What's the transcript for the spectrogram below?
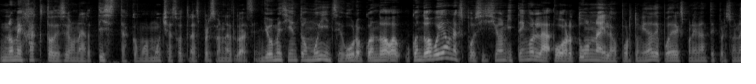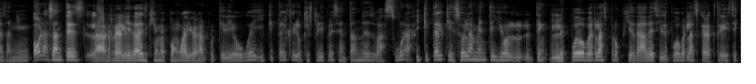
no, me jacto de ser un artista como muchas otras personas lo hacen. Yo me siento muy inseguro. Cuando, cuando voy a una exposición y tengo la fortuna y la oportunidad de poder exponer ante personas, a mí horas antes la realidad es que yo me pongo a llorar porque digo, güey, ¿y qué tal que lo que estoy presentando es basura? ¿Y qué tal que solamente yo le puedo ver las propiedades y le puedo ver las características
